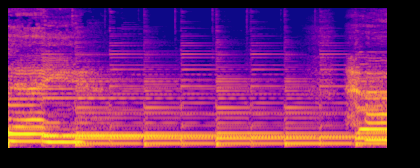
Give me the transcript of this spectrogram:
say how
